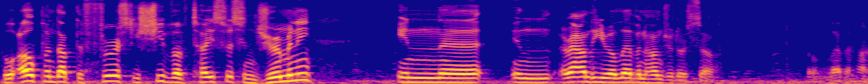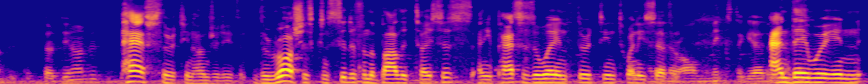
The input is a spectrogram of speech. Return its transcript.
who opened up the first yeshiva of Taisvis in Germany in, uh, in around the year 1100 or so. So 1100 to 1300? Past 1300 even. The Rosh is considered from the Baalit Taisis, and he passes away in And 1327. they're all mixed together. and they were in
